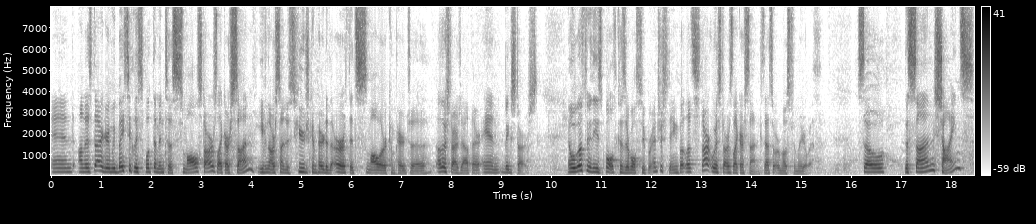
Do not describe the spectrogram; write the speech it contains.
And on this diagram, we basically split them into small stars like our sun. Even though our sun is huge compared to the Earth, it's smaller compared to other stars out there, and big stars. And we'll go through these both because they're both super interesting, but let's start with stars like our sun because that's what we're most familiar with. So the sun shines,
